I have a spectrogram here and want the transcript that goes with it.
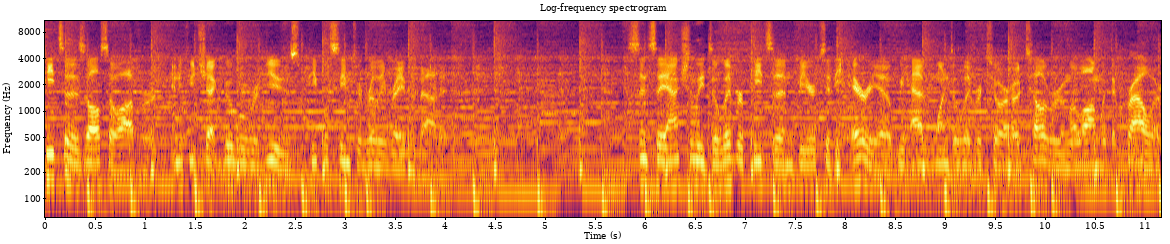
Pizza is also offered, and if you check Google reviews, people seem to really rave about it. Since they actually deliver pizza and beer to the area, we had one delivered to our hotel room along with the crowler,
